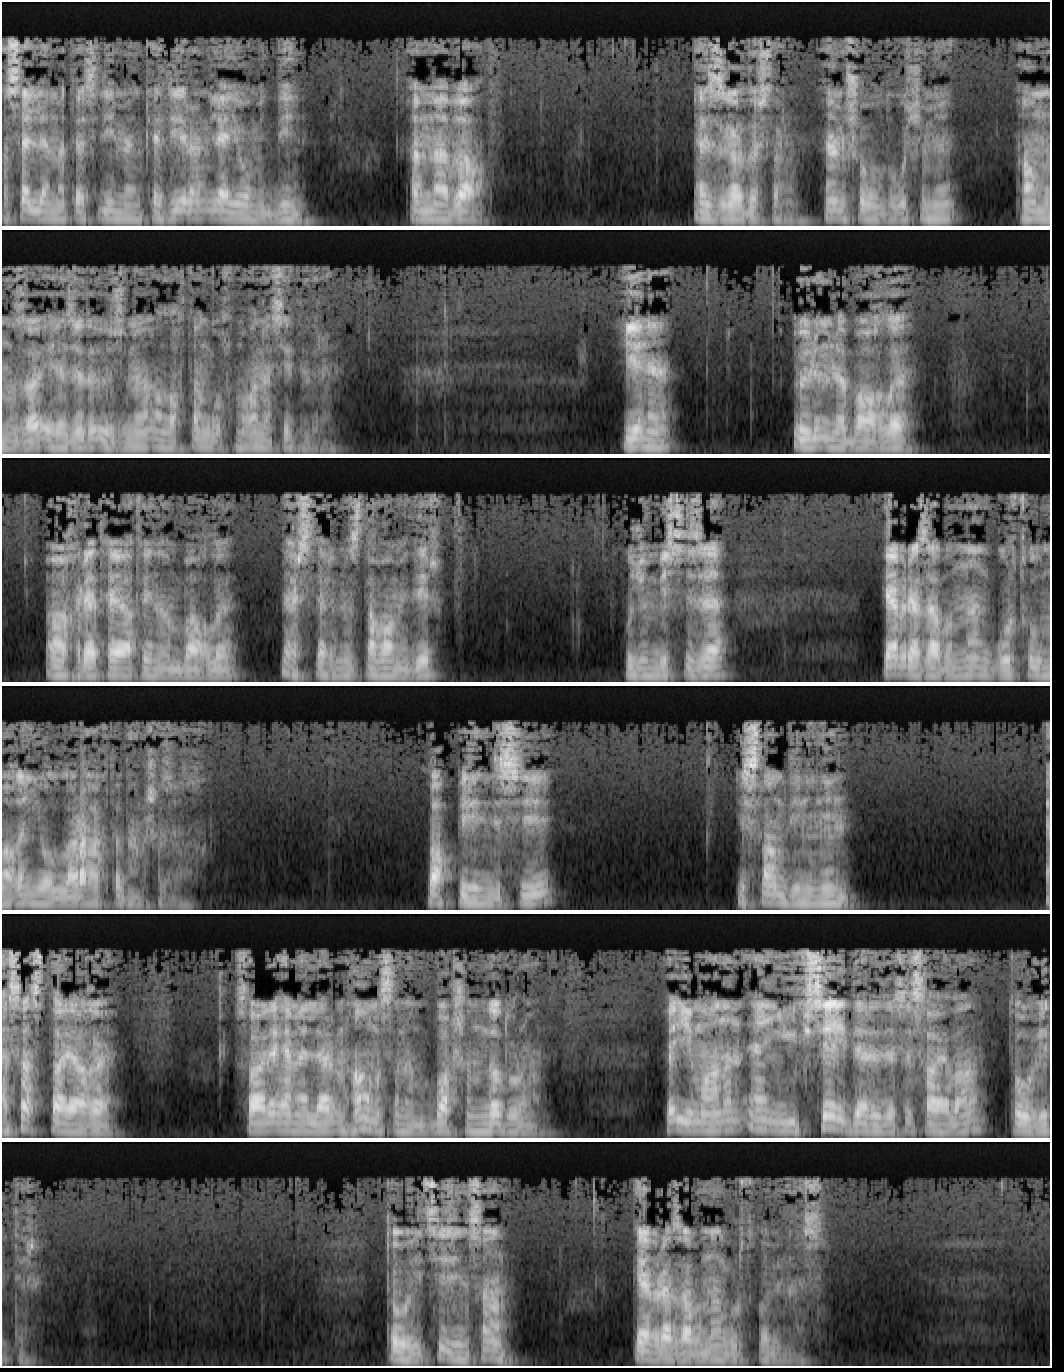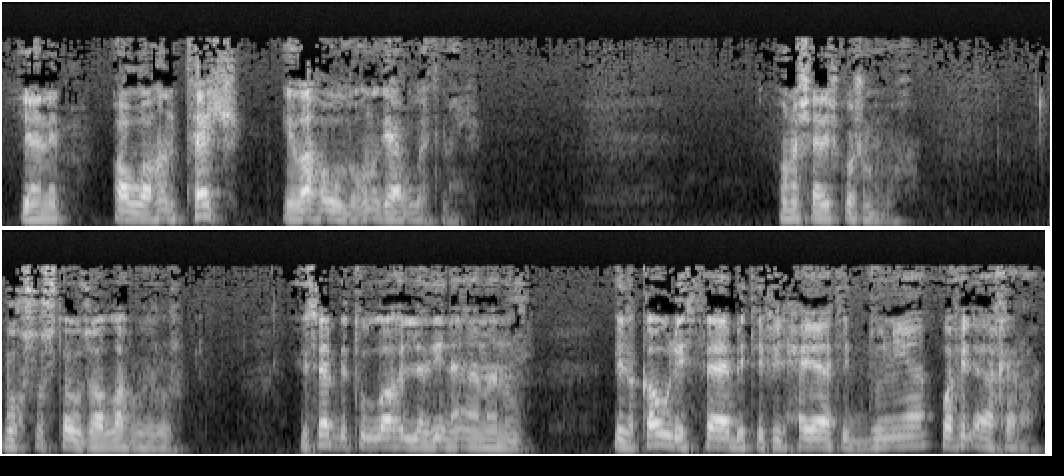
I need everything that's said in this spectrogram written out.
وسلم təslimən kəthirən ilə yevmiddin. Əmmə ba'd. Əziz qardaşlarım, həmişə olduğu kimi hamınıza, eləcə də özümə Allahdan qorxmağa nəsiyyət edirəm. Yenə ölümlə bağlı, ahirət həyatı ilə bağlı dərslərimiz davam edir. Bugün biz sizə qəbr əzabından qurtulmağın yolları haqda danışacaq. Lap birincisi, İslam dininin əsas dayağı, salih əməllərin hamısının başında duran və imanın ən yüksək dərəcəsi sayılan tovhiddir. Tovhidsiz insan qəbr əzabından qurtula bilməz. Yəni, Allahın tək ilah olduğunu qəbul etmək. Ona şərik qoşmamaq. Bu xüsusda uca Allah buyurur. Yusəbbitullahu ləzinə əmənu بالقول الثابت في الحياة الدنيا وفي الآخرة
